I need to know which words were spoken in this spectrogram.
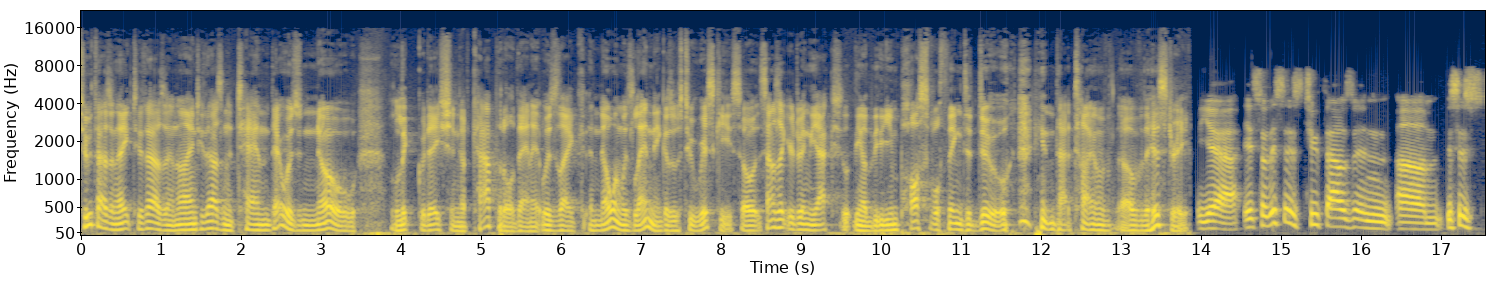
2008, 2009, 2010? There was no liquidation of capital then. It was like no one was lending because it was too risky. So it sounds like you're doing the actual, you know, the impossible thing to do in that time of, of the history. Yeah. It, so this is 2000. Um, this is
